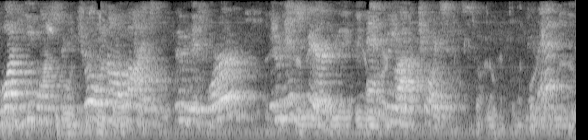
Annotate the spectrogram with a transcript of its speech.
what He wants to control in our lives through His Word, through His Spirit, and through our choices. Amen?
